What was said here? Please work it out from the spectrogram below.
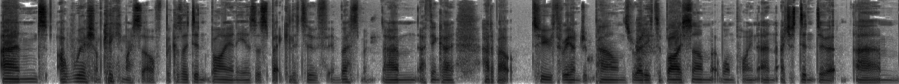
and I wish I'm kicking myself because I didn't buy any as a speculative investment. Um, I think I had about two, three hundred pounds ready to buy some at one point, and I just didn't do it. Um,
